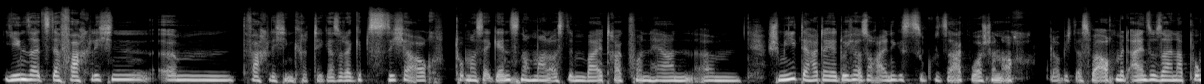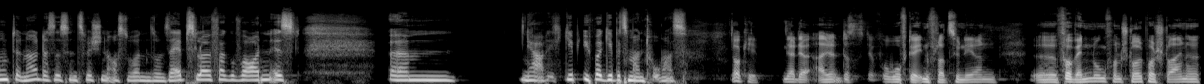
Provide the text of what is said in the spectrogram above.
jenseits der fachlichen ähm, fachlichen Kritik. Also da gibt's sicher auch, Thomas ergänzt nochmal aus dem Beitrag von Herrn ähm, Schmid, der hat da ja durchaus auch einiges zu gesagt, wo er schon auch, glaube ich, das war auch mit ein so seiner Punkte, ne, dass es inzwischen auch so ein, so ein Selbstläufer geworden ist. Ähm, ja, ich geb, übergebe jetzt mal an Thomas. Okay. Ja, der, das ist der Vorwurf der inflationären äh, Verwendung von Stolpersteine,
